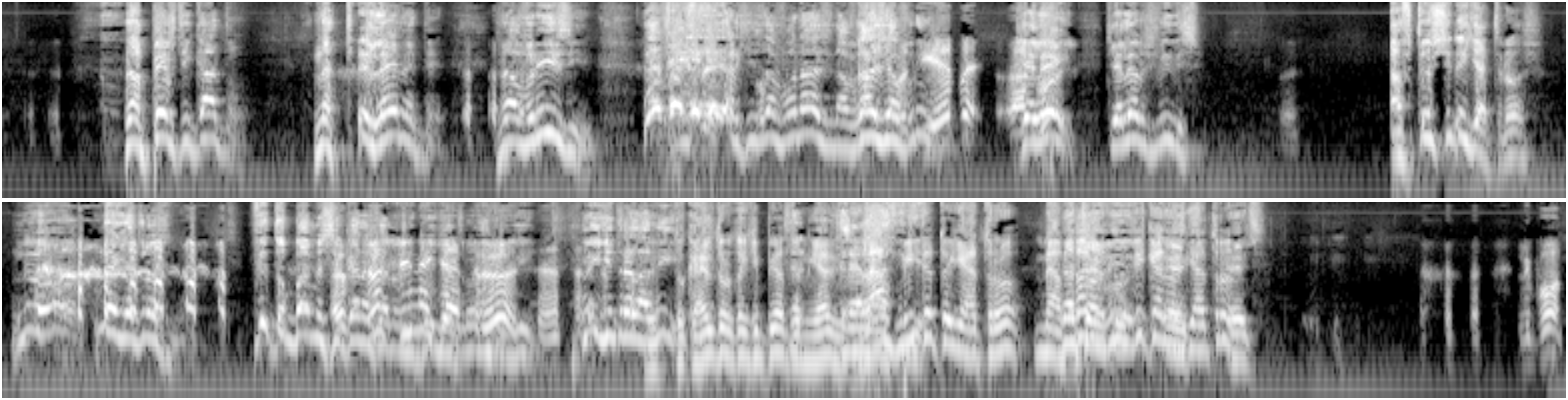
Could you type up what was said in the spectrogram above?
να πέφτει κάτω. Να τρελαίνεται. να βρίζει. Ε, φάγε, λέει, αρχίζει να φωνάζει, να βγάζει αφρούς. Ότι έπε- Και ακούς. λέει, και λέει ο Ψηφίδης, Αυτός είναι γιατρός. Λέω, ναι, γιατρός είναι. Δεν τον πάμε σε κανένα Αυτός κανονικό είναι γιατρό να το γιατρός. δει. Έχει τρελαθεί. Το καλύτερο το έχει πει ο Αντωνιάδης. Να τρελάθηκε. πείτε το γιατρό να, Να πάει το να το δει. δει κανένας Έτσι, γιατρό. έτσι. Λοιπόν,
